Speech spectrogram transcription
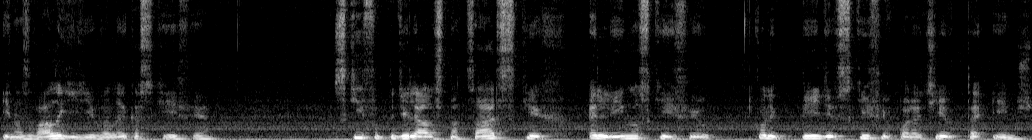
і назвали її Велика Скіфія. Скіфи поділялись на царських, еліноскіфів, коліпідів, скіфів, орачів та інші.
